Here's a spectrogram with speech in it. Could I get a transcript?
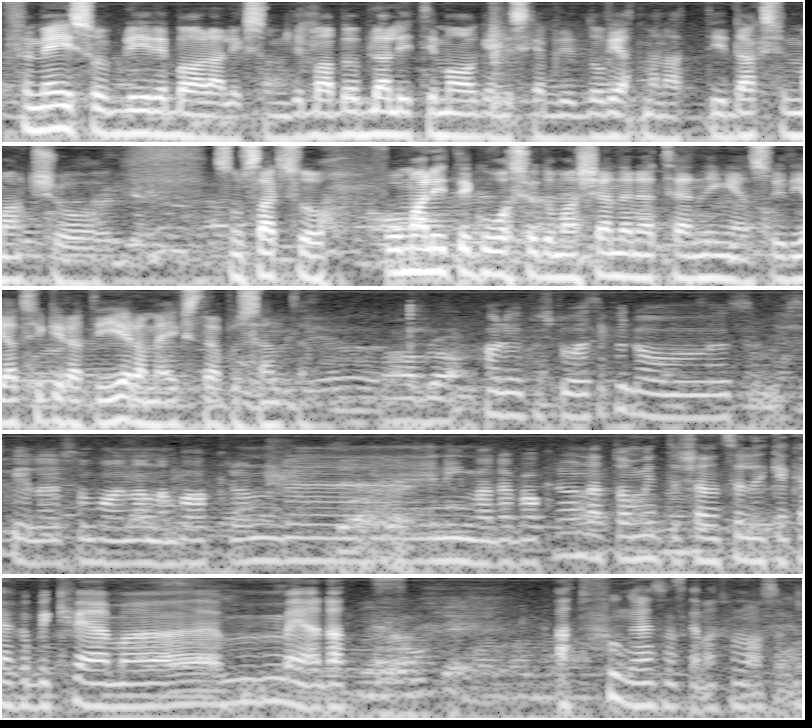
för mig så blir det bara liksom, det bara bubblar lite i magen, det ska bli, då vet man att det är dags för match och som sagt så får man lite gåshud och man känner den här tändningen så jag tycker att det ger de här extra procenten. Har du förståelse för de spelare som har en annan bakgrund, eh, en invandrarbakgrund, att de inte känner sig lika kanske bekväma med att, att sjunga den svenska nationalsången?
